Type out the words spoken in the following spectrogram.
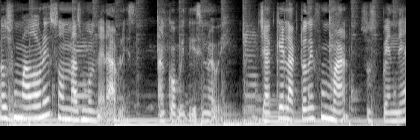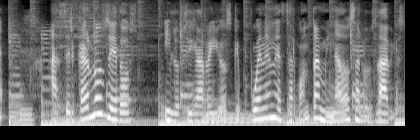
Los fumadores son más vulnerables al COVID-19, ya que el acto de fumar suspende acercar los dedos y los cigarrillos que pueden estar contaminados a los labios,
